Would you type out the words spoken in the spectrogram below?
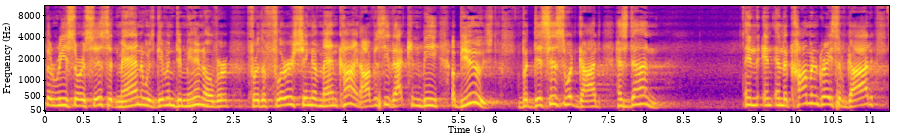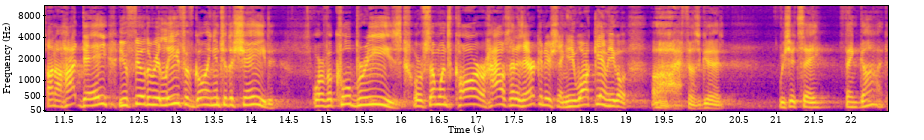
the resources that man was given dominion over for the flourishing of mankind. Obviously, that can be abused, but this is what God has done. In, in, in, the common grace of God, on a hot day, you feel the relief of going into the shade or of a cool breeze or of someone's car or house that has air conditioning. And you walk in and you go, oh, that feels good. We should say, thank God.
